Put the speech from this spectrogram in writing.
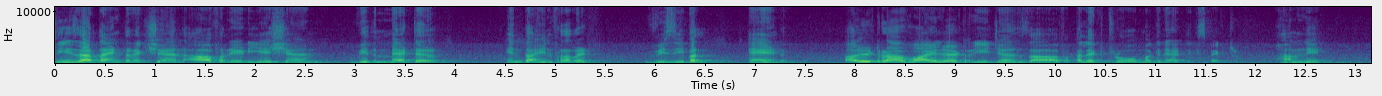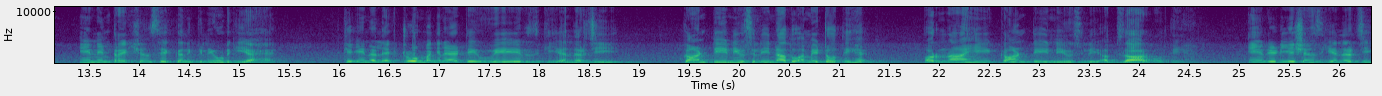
these are the interaction of radiation with matter in the infrared, visible and ultraviolet regions of electromagnetic spectrum हमने इन इंट्रैक्शन से कंक्लूड किया है कि इन अलेक्ट्रोमैग्नेटिक वेव्स की एनर्जी कॉन्टीन्यूसली ना तो अमिट होती है और ना ही कॉन्टीन्यूसली अब्जार्ब होती है। इन रेडिएशन की एनर्जी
